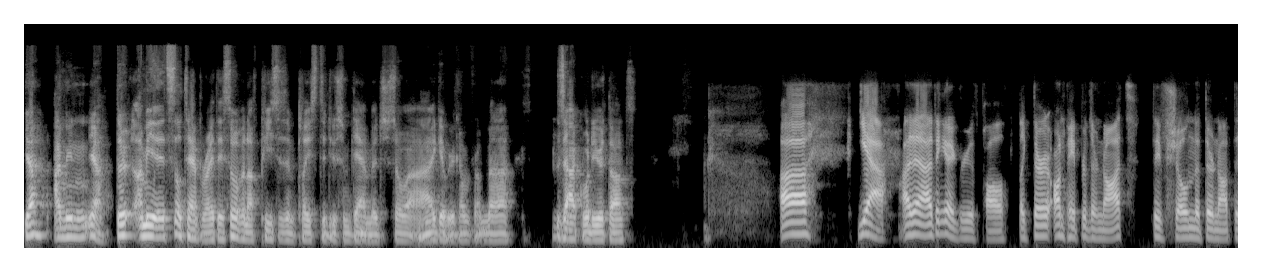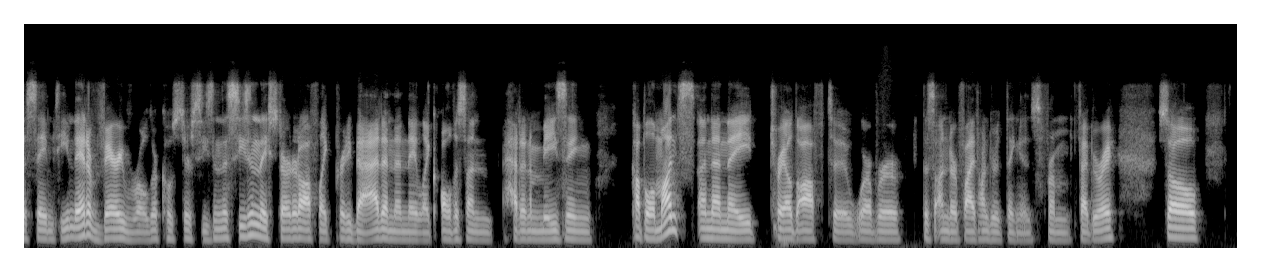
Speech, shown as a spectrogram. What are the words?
Yeah, I mean, yeah, they're. I mean, it's still Tampa, right? They still have enough pieces in place to do some damage. So uh, I get where you're coming from. Uh, Zach, what are your thoughts? Uh, yeah, I thi- I think I agree with Paul. Like they're on paper, they're not. They've shown that they're not the same team. They had a very roller coaster season this season. They started off like pretty bad and then they like all of a sudden had an amazing couple of months and then they trailed off to wherever this under 500 thing is from February. So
